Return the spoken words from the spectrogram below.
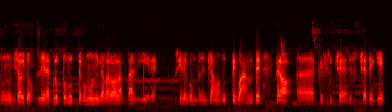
mh, di solito le raggruppo tutte con un'unica parola, barriere, così le comprendiamo tutte quante, però eh, che succede? Succede che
